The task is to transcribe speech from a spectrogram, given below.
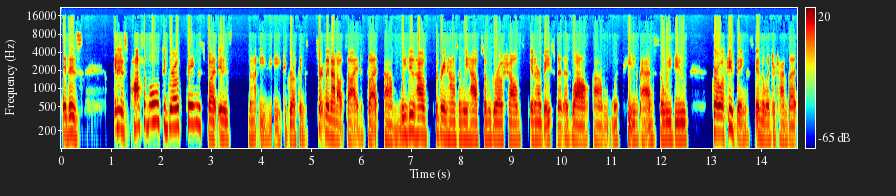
it is it is possible to grow things, but it is not easy to grow things. Certainly not outside, but um, we do have a greenhouse and we have some grow shelves in our basement as well um, with heating pads. So we do grow a few things in the wintertime, but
